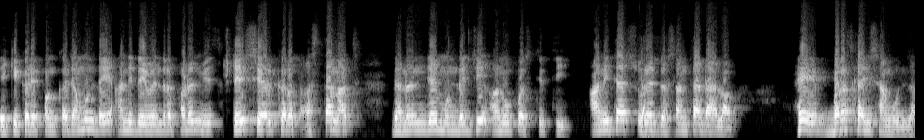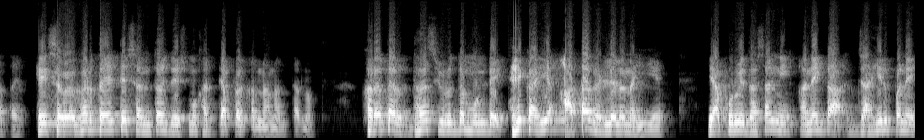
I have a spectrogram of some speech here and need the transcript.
एकीकडे पंकजा मुंडे आणि देवेंद्र फडणवीस स्टेज शेअर करत असतानाच धनंजय मुंडेंची अनुपस्थिती आणि त्यात सुरेश धसांचा डायलॉग हे बरंच काही सांगून जात आहे. हे सगळं घडतंय ते संतोष देशमुख हत्या प्रकरणानंतर खर तर धस विरुद्ध मुंडे हे काही आता घडलेलं नाहीये. यापूर्वी धसांनी अनेकदा जाहीरपणे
